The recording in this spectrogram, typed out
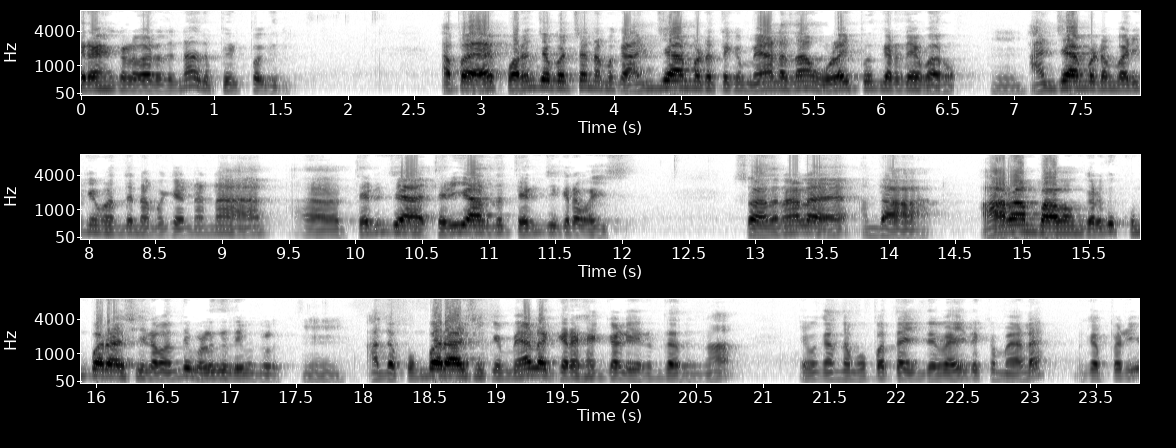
கிரகங்கள் வருதுன்னா அது பிற்பகுதி. அப்போ குறைஞ்சபட்சம் நமக்கு அஞ்சாம் இடத்துக்கு மேலே தான் உழைப்புங்கிறதே வரும். அஞ்சாம் இடம் வரைக்கும் வந்து நமக்கு என்னென்னா தெரிஞ்ச தெரியாததை தெரிஞ்சுக்கிற வயசு. ஸோ அதனால் அந்த ஆறாம் பாவம்ங்கிறது கும்பராசியில் வந்து விழுகுது இவங்களுக்கு. ம். அந்த கும்பராசிக்கு மேலே கிரகங்கள் இருந்ததுன்னா இவங்க அந்த முப்பத்தைந்து வயதுக்கு மேலே மிகப்பெரிய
